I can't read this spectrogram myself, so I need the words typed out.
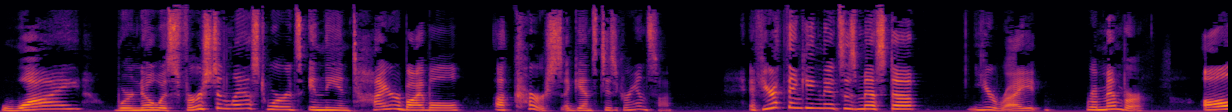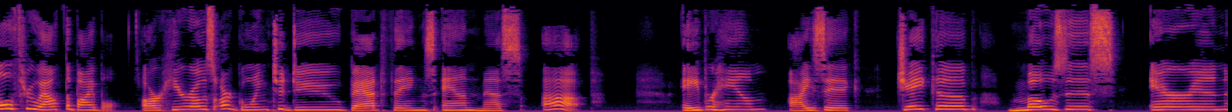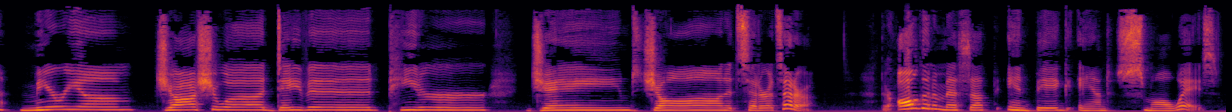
Why were Noah's first and last words in the entire Bible a curse against his grandson. If you're thinking this is messed up, you're right. Remember, all throughout the Bible, our heroes are going to do bad things and mess up. Abraham, Isaac, Jacob, Moses, Aaron, Miriam, Joshua, David, Peter, James, John, etc., etc. They're all going to mess up in big and small ways.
